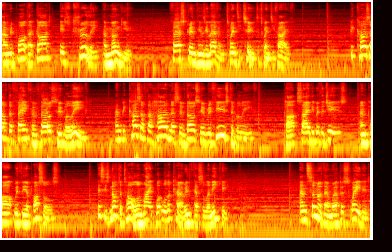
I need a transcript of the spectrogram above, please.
and report that God is truly among you. 1 Corinthians 11 22 25. Because of the faith of those who believed, and because of the hardness of those who refused to believe, part sided with the Jews and part with the apostles, this is not at all unlike what will occur in Thessaloniki. And some of them were persuaded,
